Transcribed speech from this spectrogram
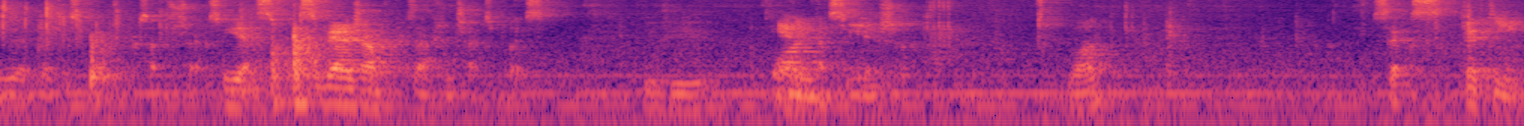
you have disadvantage perception checks. So yes, disadvantage on perception checks, please. Mm-hmm. And One. investigation. One. Six. Fifteen.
